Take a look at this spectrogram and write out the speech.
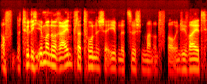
auf natürlich immer nur rein platonischer Ebene zwischen Mann und Frau. Inwieweit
